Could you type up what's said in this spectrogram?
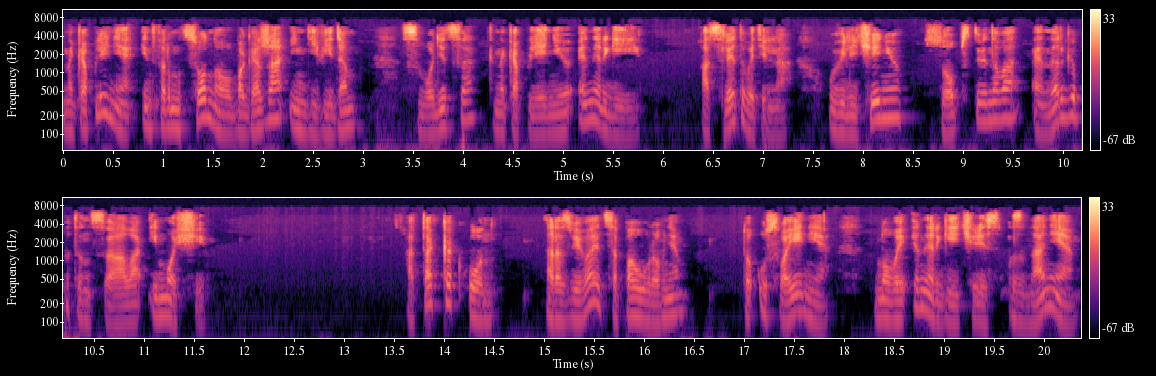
накопление информационного багажа индивидом сводится к накоплению энергии, а следовательно увеличению собственного энергопотенциала и мощи. А так как он развивается по уровням, то усвоение новой энергии через знания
